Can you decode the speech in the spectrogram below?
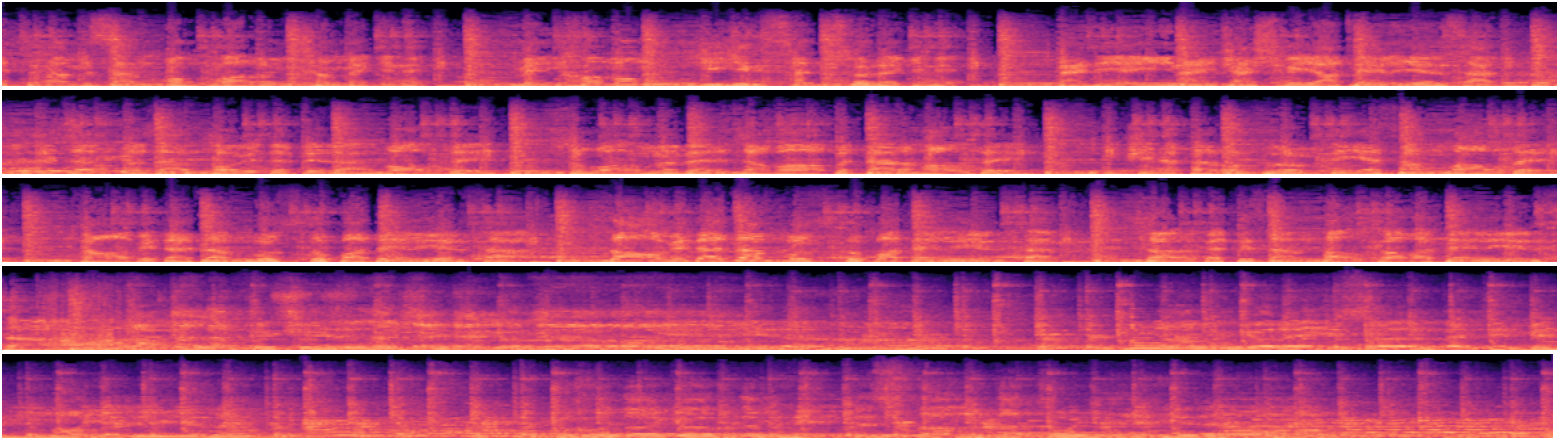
Etməmisən onların köməyini Meyxananın yeyirsən çörəyini İlə kəşfiyyat eləyirsən Əcəb gözəl toydu bir əhvaldır Sualını ver cavabı dərhaldır İki nəfər oturub deyəsən laldır David əcəb vustufat eləyirsən David əcəb vustufat eləyirsən Söhbəti sən talqavat eləyirsən Elə fikirləşib götürüb eləyirəm Yan görək söhbətimin ay eləyirəm Uykuda gördüm Hindistan'da toy eğire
